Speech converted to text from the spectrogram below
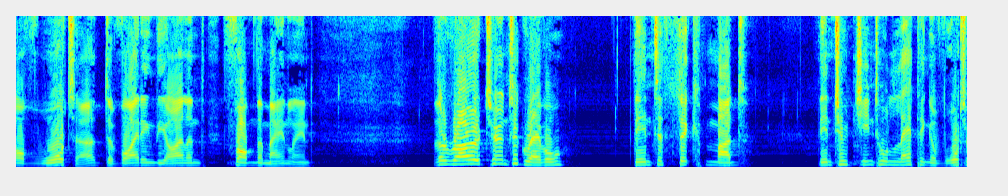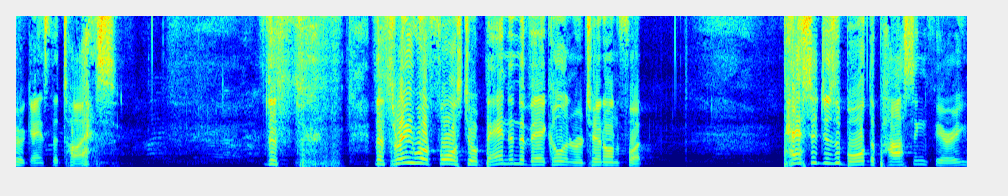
of water dividing the island from the mainland. The road turned to gravel, then to thick mud, then to gentle lapping of water against the tyres. The, th- the three were forced to abandon the vehicle and return on foot. Passengers aboard the passing ferry,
